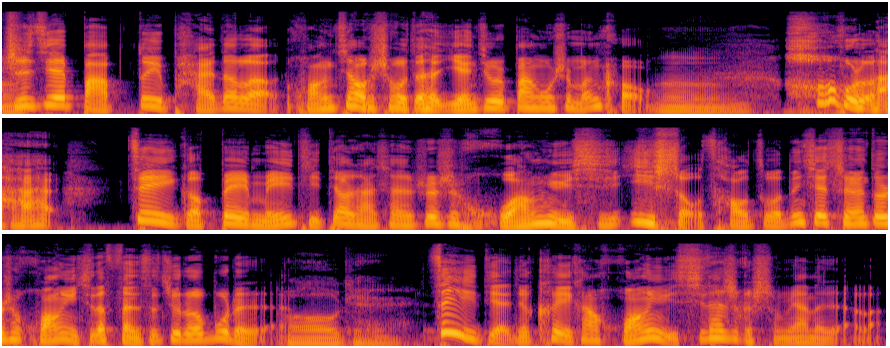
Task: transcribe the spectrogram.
直接把队排到了黄教授的研究办公室门口，嗯，后来。这个被媒体调查下来，这是黄禹锡一手操作，那些成员都是黄禹锡的粉丝俱乐部的人。OK，这一点就可以看黄禹锡他是个什么样的人了。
